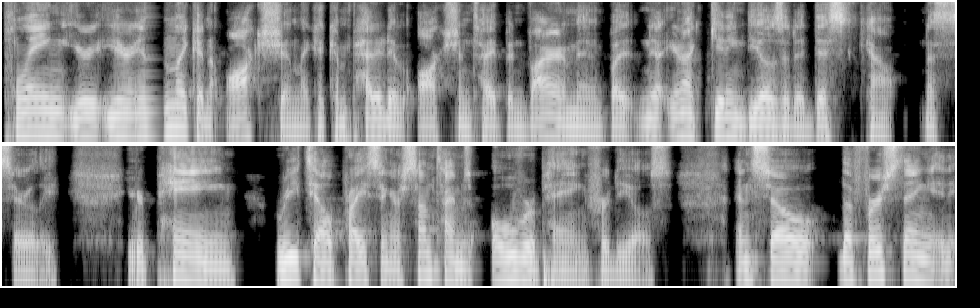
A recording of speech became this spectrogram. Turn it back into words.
playing you're you're in like an auction like a competitive auction type environment but you're not getting deals at a discount necessarily. You're paying retail pricing or sometimes overpaying for deals. And so the first thing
